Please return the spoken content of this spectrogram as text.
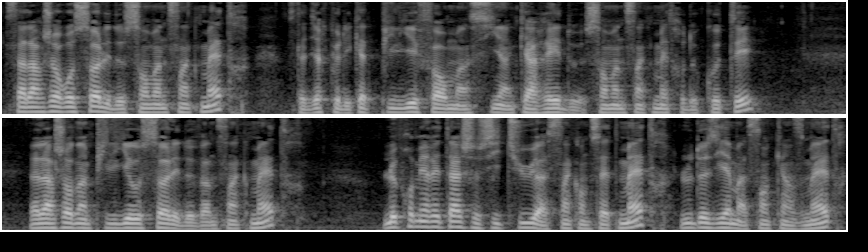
Sa largeur au sol est de 125 mètres. c'est-à-dire que les quatre piliers forment ainsi un carré de 125 mètres de côté. La largeur d'un pilier au sol est de 25 mètres. Le premier étage se situe à 57 mètres, le deuxième à 115 mètres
